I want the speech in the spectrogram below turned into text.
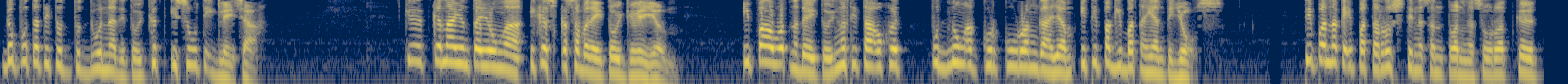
Gaputa ti tudtudwan na ditoy ket isu ti iglesia. Ket kanayon tayo nga ikas kasaba daytoy gagayam. Ipawat na daytoy nga ti tao ket pudnong agkurkurang gayam iti pagibatayan ti Dios. Ti pa nakaipataros ti nasantuan nga surat ket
